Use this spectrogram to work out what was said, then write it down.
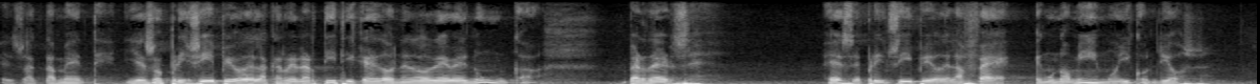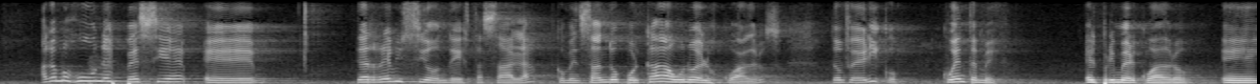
Exactamente. Y esos principios de la carrera artística es donde no debe nunca perderse. Ese principio de la fe en uno mismo y con Dios. Hagamos una especie eh, de revisión de esta sala, comenzando por cada uno de los cuadros. Don Federico, cuénteme el primer cuadro. Eh,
